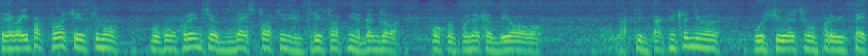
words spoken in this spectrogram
treba ipak proći recimo u konkurenciji od 200 ili 300 bendova koliko je ponekad bilo na tim takmičenjima ući u recimo prvi pet.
